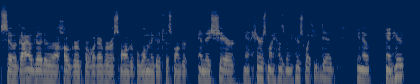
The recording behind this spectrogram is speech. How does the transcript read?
so a guy will go to a huddle group or whatever, or a small group, a woman will go to a small group, and they share, man, here's my husband, here's what he did, you know, and here,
